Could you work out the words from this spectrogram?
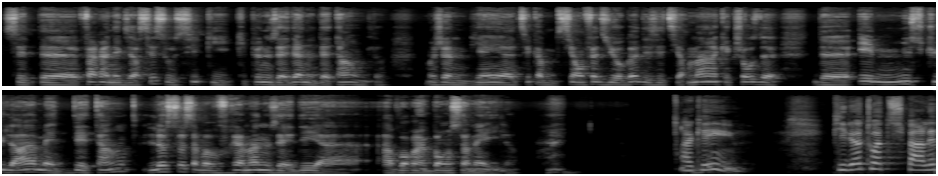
c'est de faire un exercice aussi qui, qui peut nous aider à nous détendre. Moi, j'aime bien, euh, tu sais, comme si on fait du yoga, des étirements, quelque chose de, de et musculaire, mais détente. Là, ça, ça va vraiment nous aider à, avoir un bon sommeil. Là. OK. Puis là, toi, tu parlais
